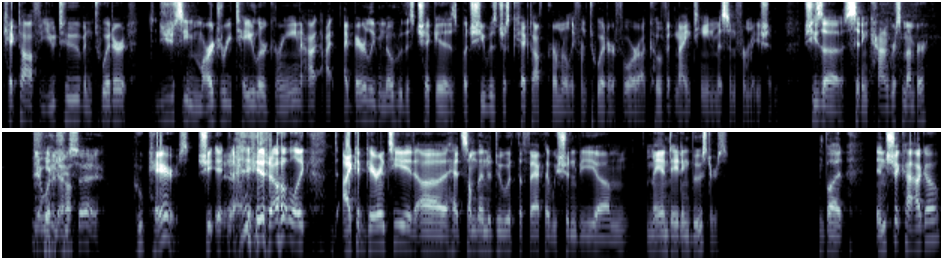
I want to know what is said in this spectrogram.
kicked off YouTube and Twitter. Did you see Marjorie Taylor Greene? I, I, I barely even know who this chick is, but she was just kicked off permanently from Twitter for uh, COVID 19 misinformation. She's a sitting Congress member. Yeah, what did know? she say? Who cares? She, Yeah. you know, like I could guarantee it uh, had something to do with the fact that we shouldn't be um, mandating boosters. But in Chicago,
